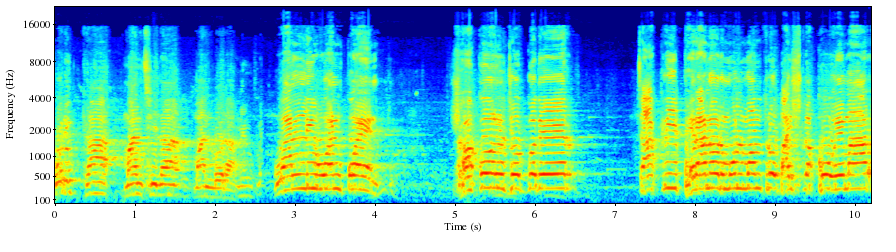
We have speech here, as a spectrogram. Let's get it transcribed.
পরীক্ষা মানছি না, মানবো না। ওয়ানলি ওয়ান পয়েন্ট সকল যোগ্যদের চাকরি ফেরানোর মূল মন্ত্র বাইশ লক্ষ ওএমআর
